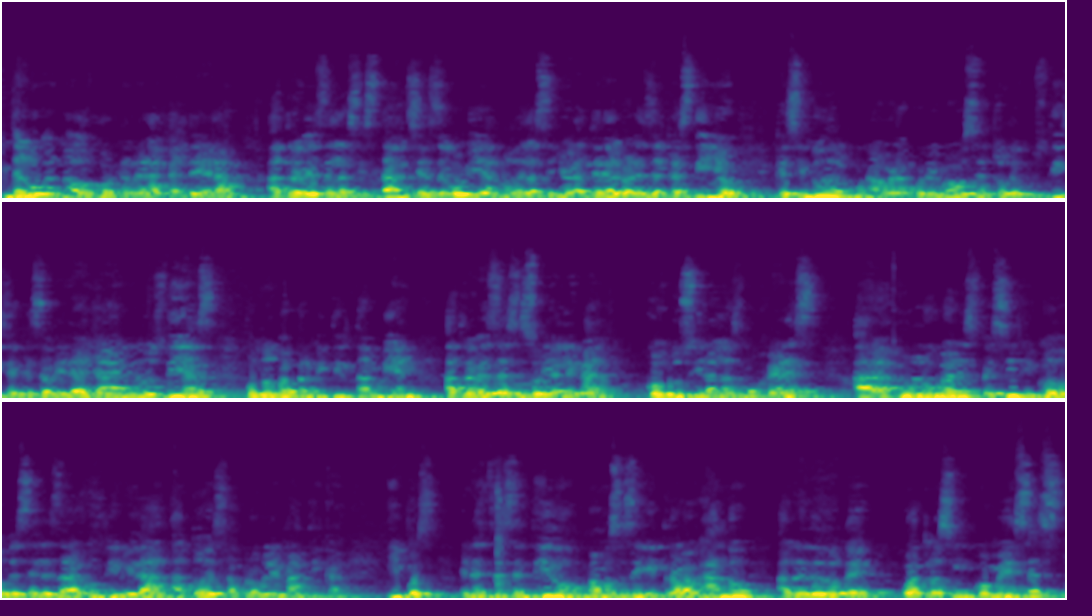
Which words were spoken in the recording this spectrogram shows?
del gobernador Jorge Herrera Caldera a través de las instancias de gobierno de la señora Tere Álvarez del Castillo, que sin duda alguna ahora con el nuevo centro de justicia que se abrirá ya en unos días, pues nos va a permitir también a través de asesoría legal conducir a las mujeres a un lugar específico donde se les dará continuidad a toda esta problemática. Y pues en este sentido vamos a seguir trabajando alrededor de cuatro a cinco meses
